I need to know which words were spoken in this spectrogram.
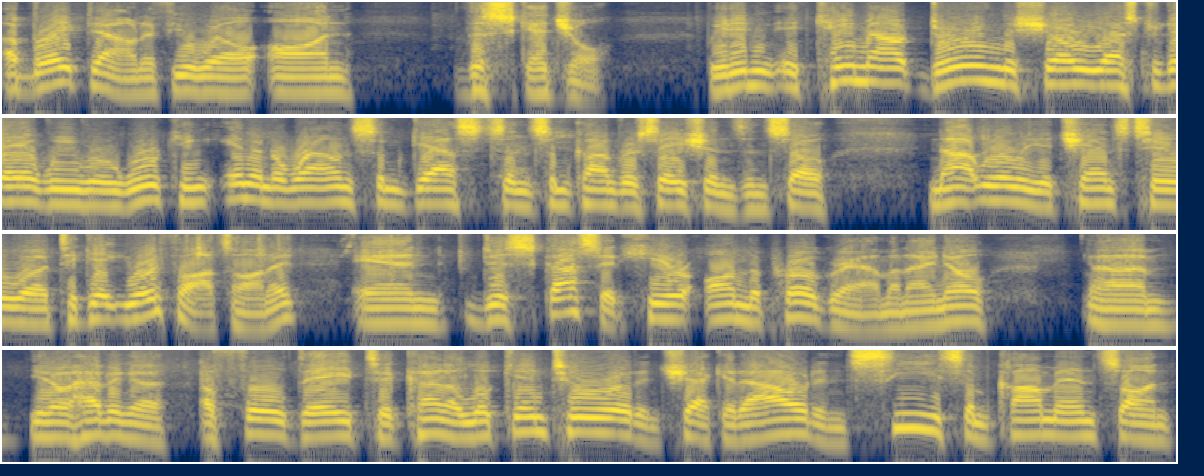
a breakdown, if you will, on the schedule. We didn't, it came out during the show yesterday. We were working in and around some guests and some conversations. And so, not really a chance to, uh, to get your thoughts on it and discuss it here on the program. And I know, um, you know, having a, a full day to kind of look into it and check it out and see some comments on,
